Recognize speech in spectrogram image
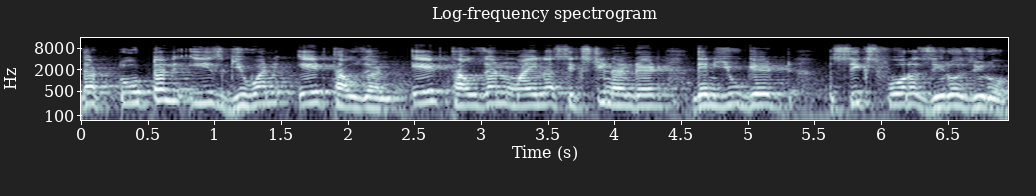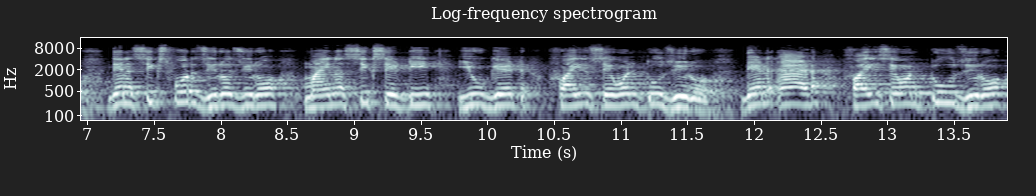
the total is given 8000 8000 minus 1600 then you get 6400 then 6400 minus 680 you get 5720 then add 5720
